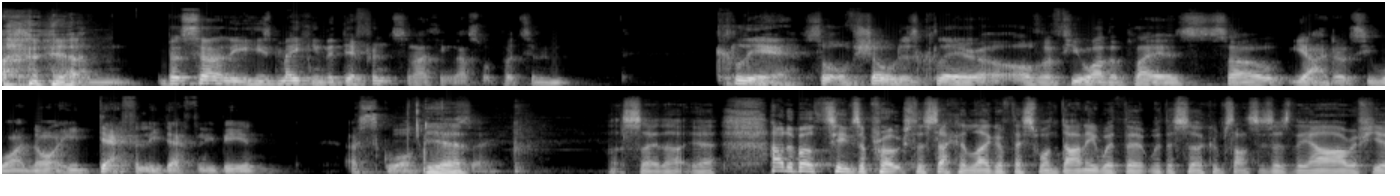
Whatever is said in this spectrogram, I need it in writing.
yeah. Um, but certainly he's making the difference, and I think that's what puts him clear, sort of shoulders clear of a few other players. So yeah, I don't see why not. He'd definitely, definitely be in a squad. Yeah. Let's say that, yeah. How do both teams approach the second leg of this one, Danny, with the with the circumstances as they are? If you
